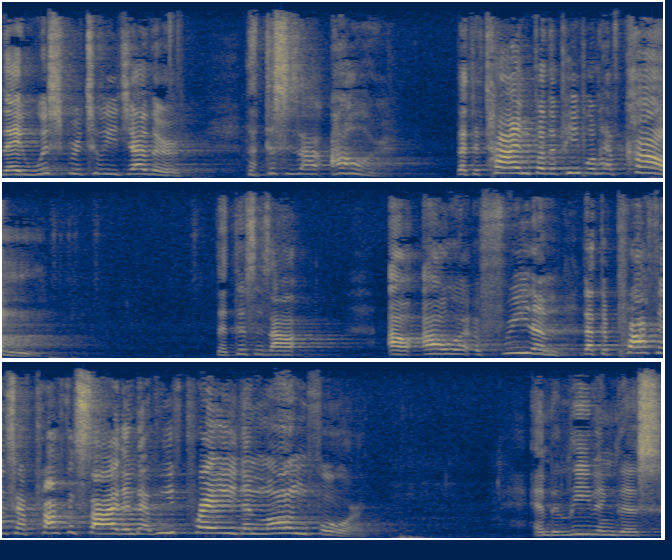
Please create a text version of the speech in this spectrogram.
They whispered to each other that this is our hour, that the time for the people have come, that this is our, our hour of freedom, that the prophets have prophesied and that we've prayed and longed for. And believing this,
